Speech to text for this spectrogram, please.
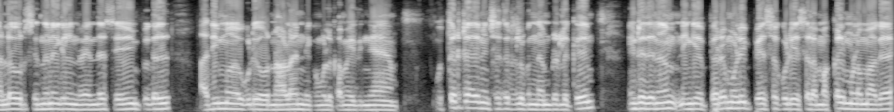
நல்ல ஒரு சிந்தனைகள் நிறைந்த சேமிப்புகள் அதிகமாகக்கூடிய ஒரு நாளாக இன்றைக்கி உங்களுக்கு அமைதுங்க. உத்திரட்டாதி நட்சத்திரத்தில் பிறந்த நண்பர்களுக்கு இன்று தினம் நீங்கள் பிறமொழி பேசக்கூடிய சில மக்கள் மூலமாக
